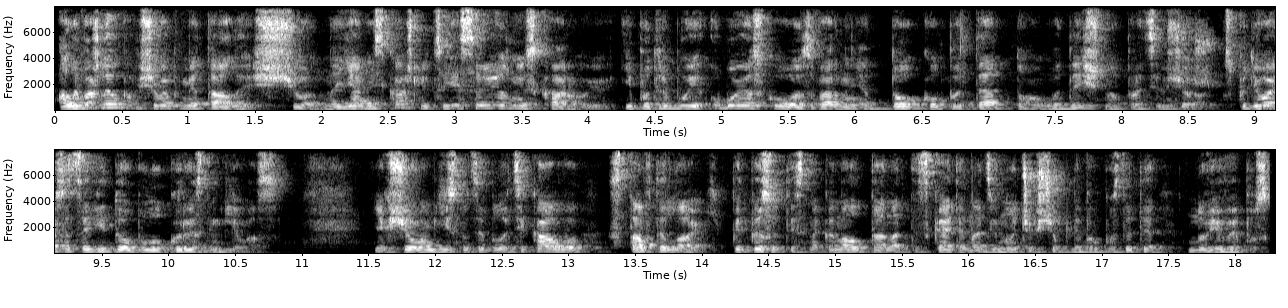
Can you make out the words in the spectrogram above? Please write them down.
Але важливо, щоб ви пам'ятали, що наявність кашлю це є серйозною скаргою і потребує обов'язкового звернення до компетентного медичного працівника. Що ж, сподіваюся, це відео було корисним для вас. Якщо вам дійсно це було цікаво, ставте лайк, підписуйтесь на канал та натискайте на дзвіночок, щоб не пропустити нові випуски.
